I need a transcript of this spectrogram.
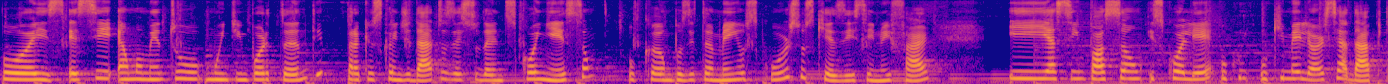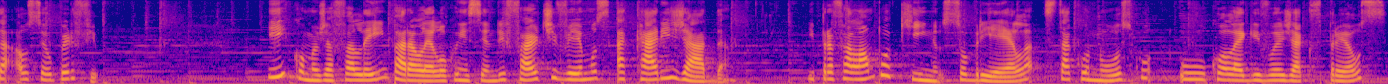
pois esse é um momento muito importante para que os candidatos e estudantes conheçam o campus e também os cursos que existem no IFAR e assim possam escolher o, o que melhor se adapta ao seu perfil. E, como eu já falei, em paralelo ao Conhecendo IFAR, tivemos a Carijada. E para falar um pouquinho sobre ela, está conosco o colega Ivan Jacques Prels,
